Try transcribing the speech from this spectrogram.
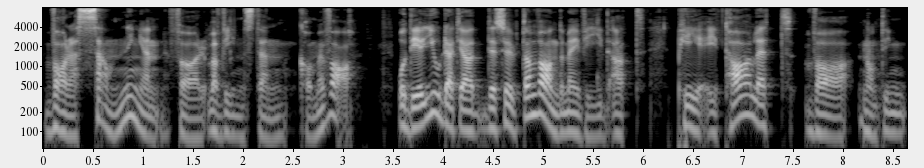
vara sanningen för vad vinsten kommer vara. Och det gjorde att jag dessutom vande mig vid att PE-talet var någonting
